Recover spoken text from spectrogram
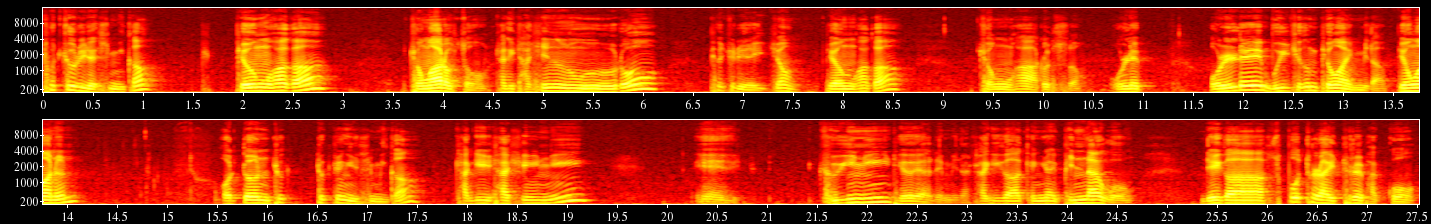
토출이 됐습니까? 병화가 정화로서 자기 자신으로 표출이 되어 있죠. 병화가 정화로서 원래 원래 무의식은 병화입니다. 병화는 어떤 특, 특징이 있습니까? 자기 자신이 예, 주인이 되어야 됩니다. 자기가 굉장히 빛나고 내가 스포트라이트를 받고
